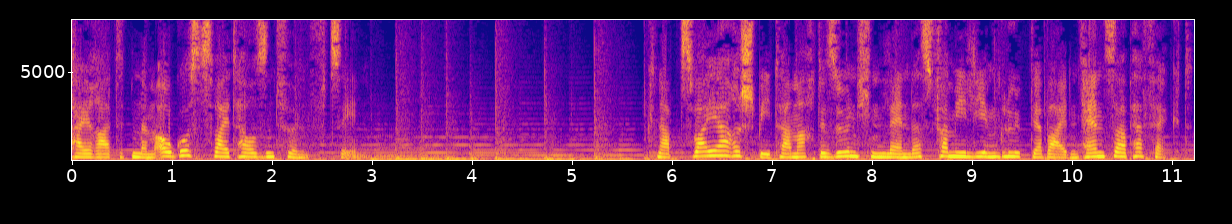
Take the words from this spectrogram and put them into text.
heirateten im August 2015. Knapp zwei Jahre später machte Söhnchen Lenders Familienglück der beiden Tänzer perfekt.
